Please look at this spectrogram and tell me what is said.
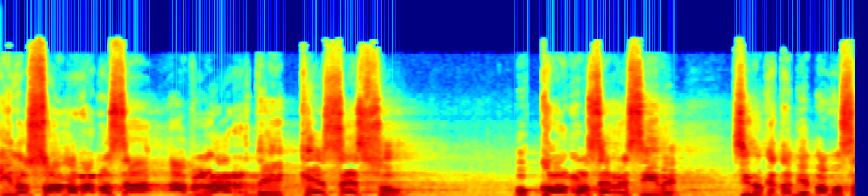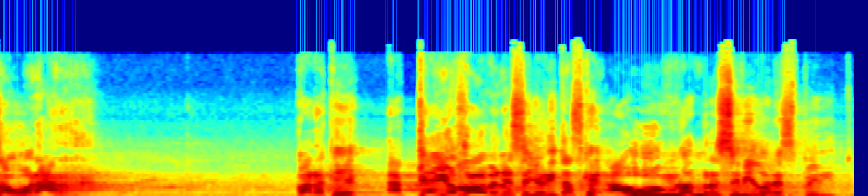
y no solo vamos a hablar de qué es eso o cómo se recibe, sino que también vamos a orar para que aquellos jóvenes, señoritas, que aún no han recibido el Espíritu,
